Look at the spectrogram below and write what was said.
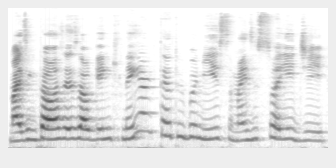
Mas então, às vezes, alguém que nem é arquiteto urbanista, mas isso aí de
